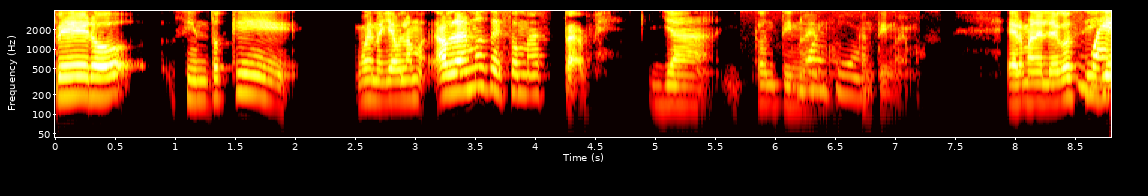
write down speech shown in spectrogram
Pero siento que, bueno, ya hablamos, hablaremos de eso más tarde. Ya continuemos, continuemos. Hermana, y luego sigue Bueno,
